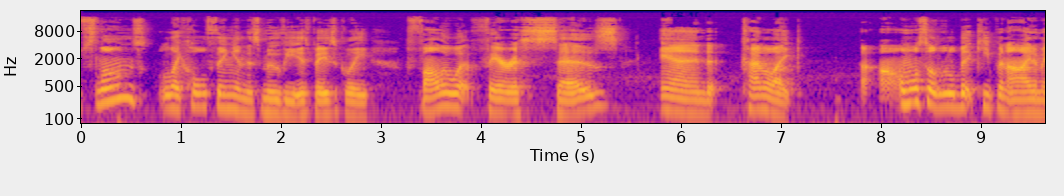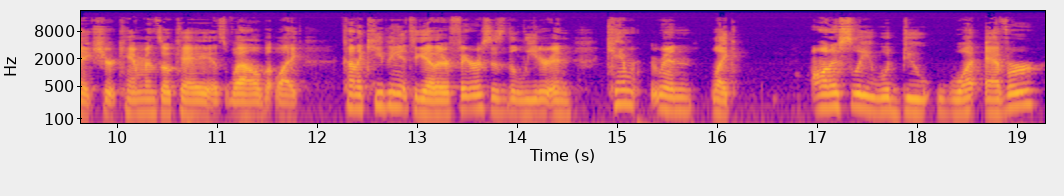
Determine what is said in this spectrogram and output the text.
Sloane's like whole thing in this movie is basically follow what Ferris says and kind of like almost a little bit keep an eye to make sure Cameron's okay as well, but like kind of keeping it together. Ferris is the leader, and Cameron like honestly would do whatever,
